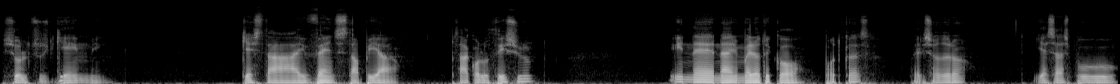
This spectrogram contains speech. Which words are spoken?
σε όλους τους gaming και στα events τα οποία θα ακολουθήσουν. Είναι ένα ενημερωτικό podcast περισσότερο για εσάς που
